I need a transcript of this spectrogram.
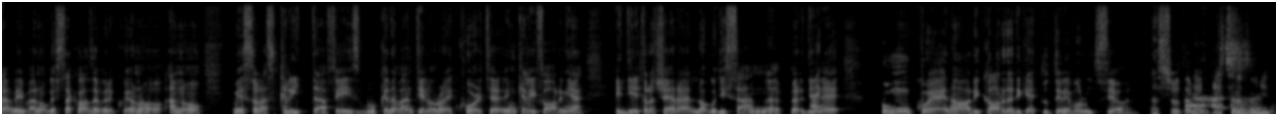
avevano questa cosa per cui hanno, hanno, messo la scritta Facebook davanti ai loro headquarter in California e dietro c'era il logo di Sun per dire eh. Comunque no, ricordati che è tutto in evoluzione, assolutamente. Ah, assolutamente.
